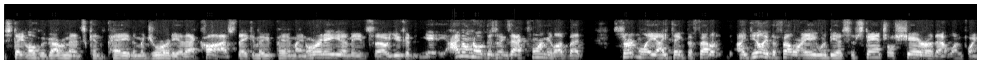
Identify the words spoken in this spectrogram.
state and local governments can pay the majority of that cost. They can maybe pay a minority. I mean, so you could, I don't know if there's an exact formula, but certainly I think the federal, ideally, the federal aid would be a substantial share of that 1.1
